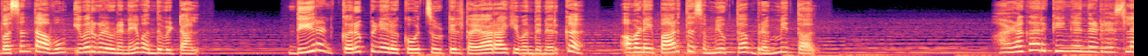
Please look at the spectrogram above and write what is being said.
வசந்தாவும் இவர்களுடனே வந்துவிட்டாள். தீரன் கருப்பு நிற கோட் சூட்டில் தயாராகி வந்து நிற்க அவனை பார்த்த சம்யுக்தா பிரமித்தாள். அழகா இருக்கீங்க இந்த ட்ரெஸ்ல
